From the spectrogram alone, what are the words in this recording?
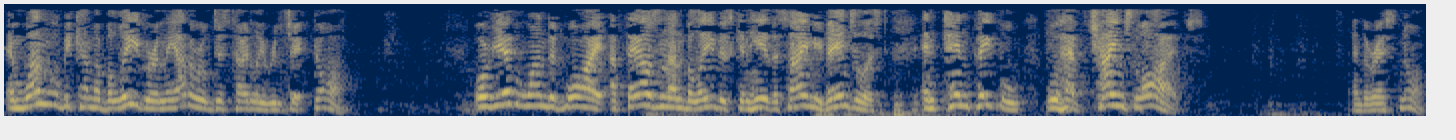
and one will become a believer and the other will just totally reject God? Or have you ever wondered why a thousand unbelievers can hear the same evangelist and ten people will have changed lives and the rest not?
